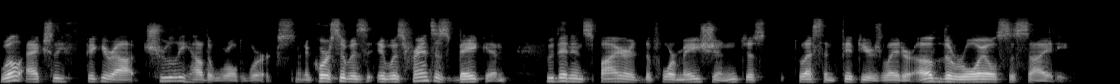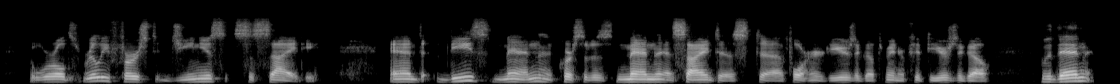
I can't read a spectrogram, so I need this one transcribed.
we'll actually figure out truly how the world works. And of course, it was it was Francis Bacon who then inspired the formation just less than 50 years later of the Royal Society, the world's really first genius society. And these men, of course, it was men as scientists uh, 400 years ago, 350 years ago, who then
